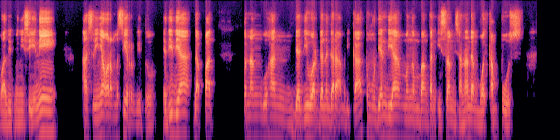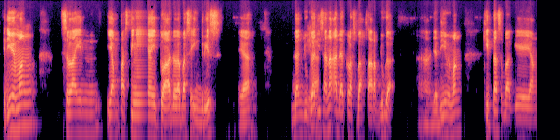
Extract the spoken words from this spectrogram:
Walid Minisi ini aslinya orang Mesir gitu. Jadi dia dapat penangguhan jadi warga negara Amerika, kemudian dia mengembangkan Islam di sana dan buat kampus. Jadi memang selain yang pastinya itu adalah bahasa Inggris, ya, dan juga yeah. di sana ada kelas bahasa Arab juga. Nah, jadi memang kita sebagai yang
